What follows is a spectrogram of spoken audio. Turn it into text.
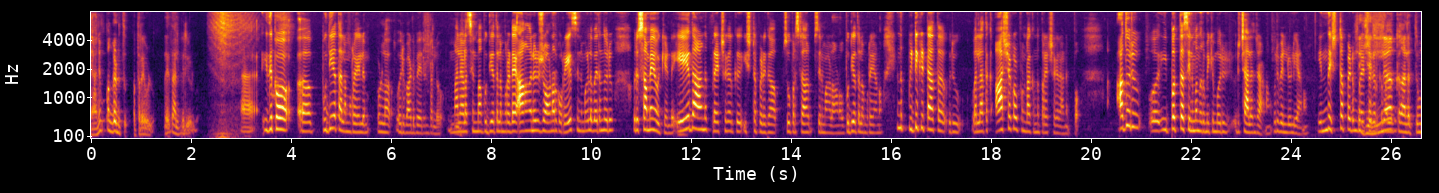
ഞാനും പങ്കെടുത്തു. അത്രയേ ഉള്ളൂ. അതേ താല്പര്യമുള്ളൂ. ഇതിപ്പോൾ പുതിയ തലമുറയിലും ഉള്ള ഒരുപാട് പേരുണ്ടല്ലോ. മലയാള സിനിമ പുതിയ തലമുറയുടെ ആ അങ്ങനെ ഒരു ജോണർ കുറേ സിനിമകൾ വരുന്ന ഒരു ഒരു സമയമൊക്കെ ഉണ്ട്. ഏതാണ് പ്രേക്ഷകർക്ക് ഇഷ്ടപ്പെടുക? സൂപ്പർ സ്റ്റാർ സിനിമകളാണോ? പുതിയ തലമുറയാണോ? എന്ന് പിടികിട്ടാത്ത ഒരു വല്ലാത്ത ആശയക്കുഴപ്പമുണ്ടാക്കുന്ന പ്രേക്ഷകരാണ് ഇപ്പോൾ അതൊരു ഇപ്പോഴത്തെ സിനിമ നിർമ്മിക്കുമ്പോൾ ഒരു ഒരു ചലഞ്ചാണോ? ഒരു വെല്ലുവിളിയാണോ? എന്ത് ഇഷ്ടപ്പെടും എല്ലാ? കാലത്തും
